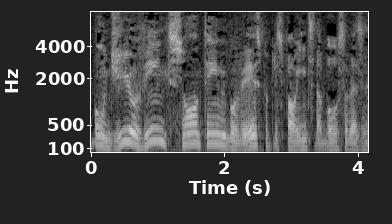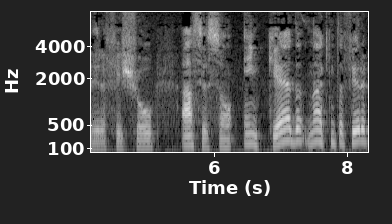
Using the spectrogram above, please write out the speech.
Bom dia, ouvintes. Ontem o Ibovespa, principal índice da Bolsa Brasileira, fechou a sessão em queda. Na quinta-feira,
